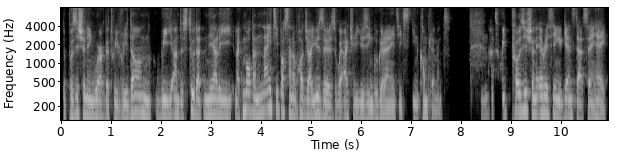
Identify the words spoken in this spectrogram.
the positioning work that we've redone, we understood that nearly like more than 90% of Hotjar users were actually using Google Analytics in complement. Mm-hmm. And so we position everything against that, saying, hey,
